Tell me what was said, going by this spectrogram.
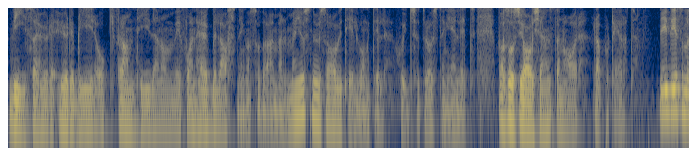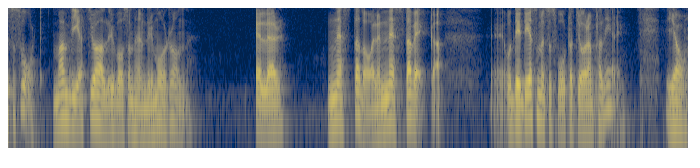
visa hur det, hur det blir och framtiden om vi får en hög belastning och så där. Men, men just nu så har vi tillgång till skyddsutrustning enligt vad socialtjänsten har rapporterat. Det är det som är så svårt. Man vet ju aldrig vad som händer imorgon. Eller nästa dag eller nästa vecka. Eh, och det är det som är så svårt att göra en planering. Ja,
